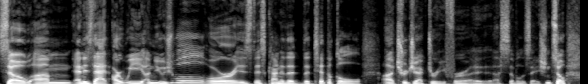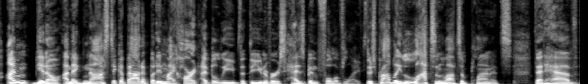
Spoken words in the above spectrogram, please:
So, um, and is that are we unusual, or is this kind of the the typical uh, trajectory for a, a civilization? So, I'm you know I'm agnostic about it, but in my heart, I believe that the universe has been full of life. There's probably lots and lots of planets that have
